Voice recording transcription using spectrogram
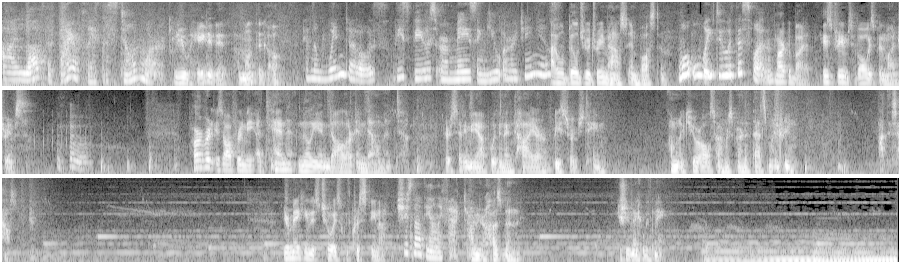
I love the fireplace, the stonework, You hated it a month ago. and the windows. These views are amazing. You are a genius. I will build you a dream house in Boston. What will we do with this one? Mark could buy it. His dreams have always been my dreams. Mm-hmm. Harvard is offering me a $10 million endowment. They're setting me up with an entire research team. I'm going to cure Alzheimer's, Meredith. That's my dream. Not this house. You're making this choice with Cristina. She's not the only factor. I'm your husband. You should make it with me.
